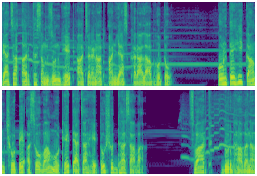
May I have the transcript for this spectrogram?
त्याचा अर्थ समजून घेत आचरणात आणल्यास खरा लाभ होतो. कोणतेही काम छोटे असो वा मोठे त्याचा हेतू शुद्ध असावा. स्वार्थ दुर्भावना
